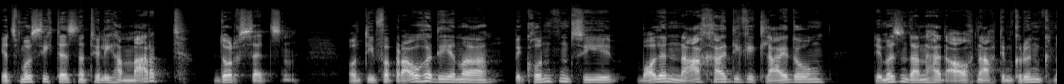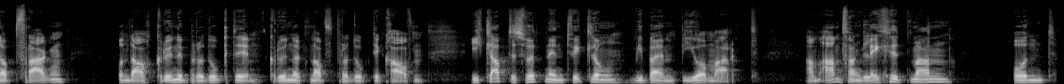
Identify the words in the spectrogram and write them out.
Jetzt muss sich das natürlich am Markt durchsetzen. Und die Verbraucher, die immer bekunden, sie wollen nachhaltige Kleidung, die müssen dann halt auch nach dem grünen Knopf fragen und auch grüne Produkte, grüner Knopfprodukte kaufen. Ich glaube, das wird eine Entwicklung wie beim Biomarkt. Am Anfang lächelt man und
